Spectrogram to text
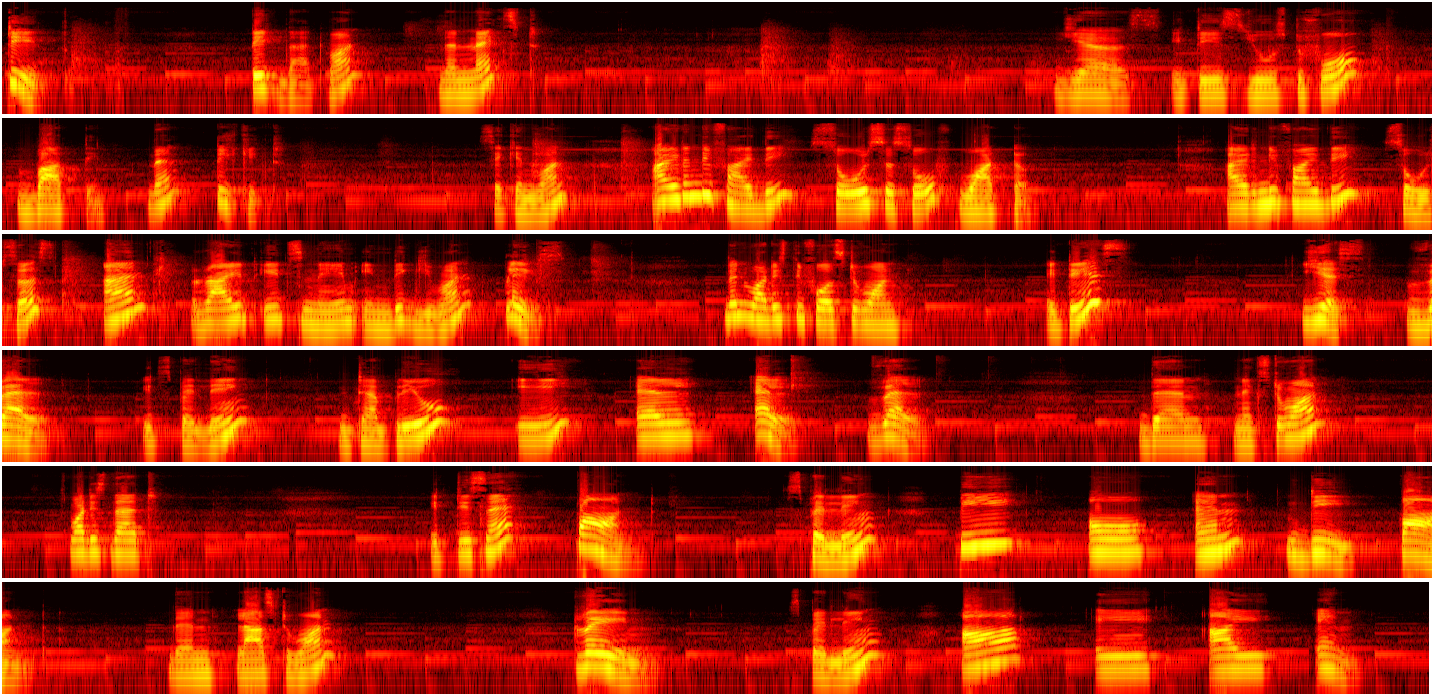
teeth. Take that one. The next yes it is used for bathing. Then take it. Second one identify the sources of water. Identify the sources and write its name in the given place. Then what is the first one? It is yes well. Its spelling w e l l. Well. Then next one. What is that? It is a pond. Spelling p o n d. Pond. Then last one. Rain spelling r a i n.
